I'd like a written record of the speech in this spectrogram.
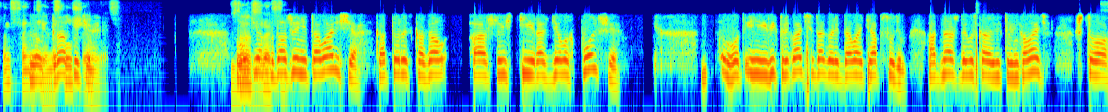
Константин, слушаем вас. Вот я в продолжении товарища, который сказал о шести разделах Польши, вот и Виктор Николаевич всегда говорит, давайте обсудим. Однажды вы сказали, Виктор Николаевич, что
